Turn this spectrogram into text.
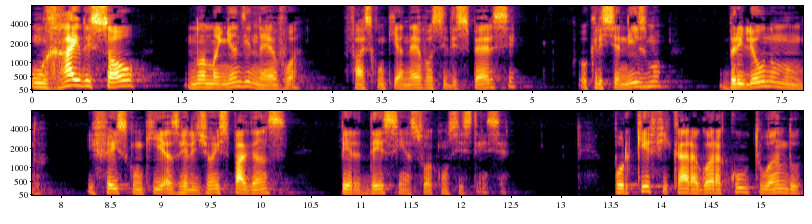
um raio de sol numa manhã de névoa faz com que a névoa se disperse, o cristianismo brilhou no mundo e fez com que as religiões pagãs perdessem a sua consistência. Por que ficar agora cultuando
